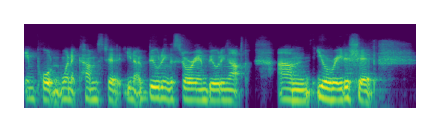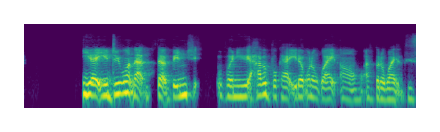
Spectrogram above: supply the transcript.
important when it comes to you know building the story and building up um, your readership yeah you do want that that binge when you have a book out, you don't want to wait. Oh, I've got to wait this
